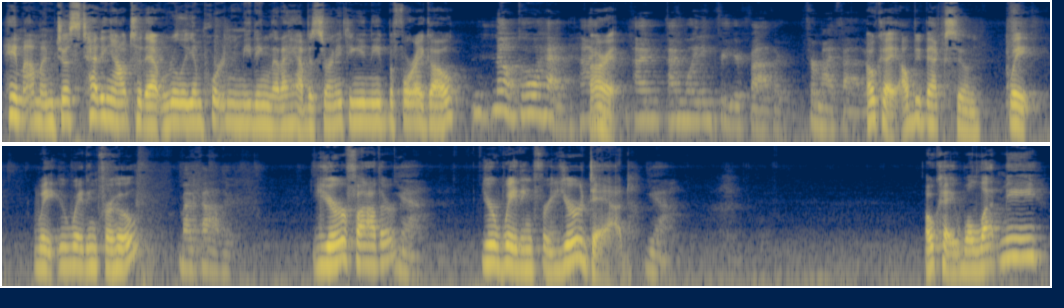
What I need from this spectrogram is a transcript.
Hey, Mom, I'm just heading out to that really important meeting that I have. Is there anything you need before I go? No, go ahead. I'm, All right. I'm I'm waiting for your father, for my father. Okay, I'll be back soon. Wait, wait, you're waiting for who? My father. Your father? Yeah. You're waiting for your dad. Yeah. Okay, well let me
